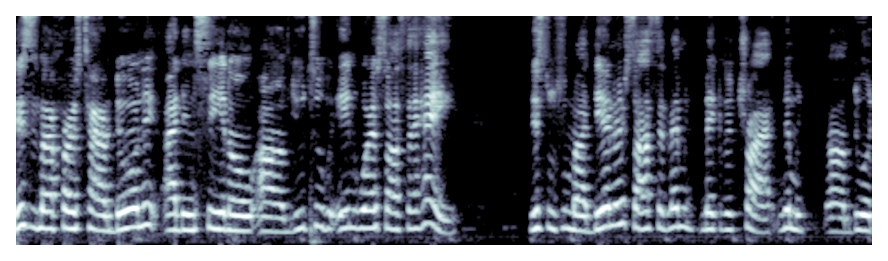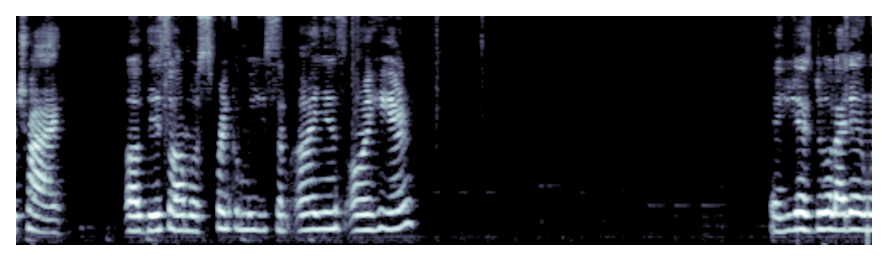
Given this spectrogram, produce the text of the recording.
this is my first time doing it. I didn't see it on um, YouTube or anywhere, so I said, hey, this was for my dinner. So I said, let me make it a try. Let me um, do a try of this. So I'm going to sprinkle me some onions on here. And you just do it like that.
